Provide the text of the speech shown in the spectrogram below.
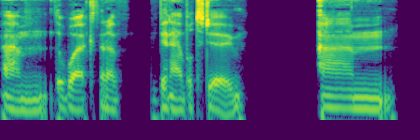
um the work that I've been able to do. Um,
